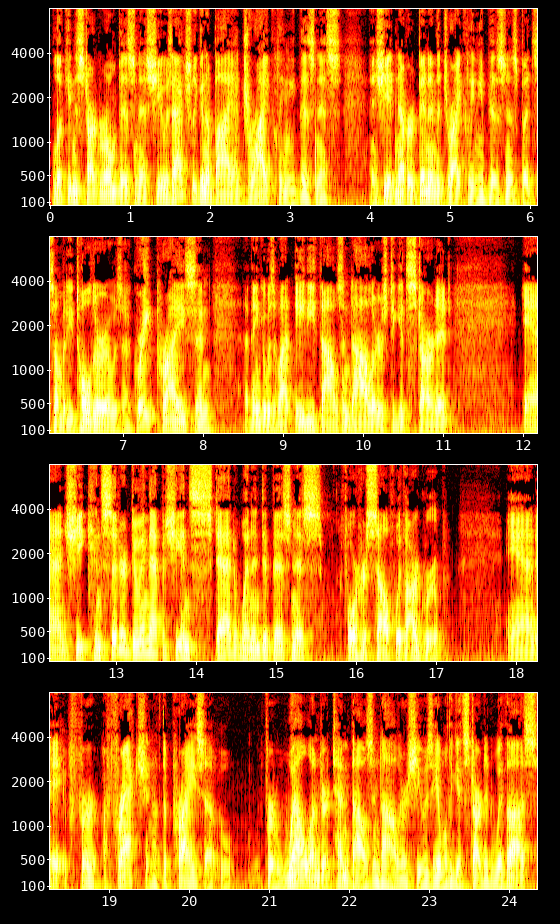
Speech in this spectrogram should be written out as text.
looking to start her own business. She was actually going to buy a dry cleaning business and she had never been in the dry cleaning business, but somebody told her it was a great price and I think it was about $80,000 to get started. And she considered doing that, but she instead went into business for herself with our group, and it, for a fraction of the price, uh, for well under ten thousand dollars, she was able to get started with us,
